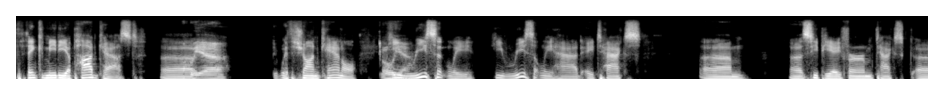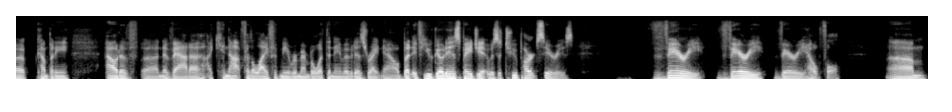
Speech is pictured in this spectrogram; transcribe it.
Think Media podcast. Uh, oh yeah, with Sean Cannell. Oh, he yeah. recently he recently had a tax um, uh, CPA firm, tax uh, company out of uh, Nevada. I cannot for the life of me remember what the name of it is right now. But if you go to his page, it was a two part series. Very, very, very helpful. Um,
